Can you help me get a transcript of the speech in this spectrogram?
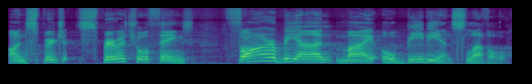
on spiritual things far beyond my obedience level.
